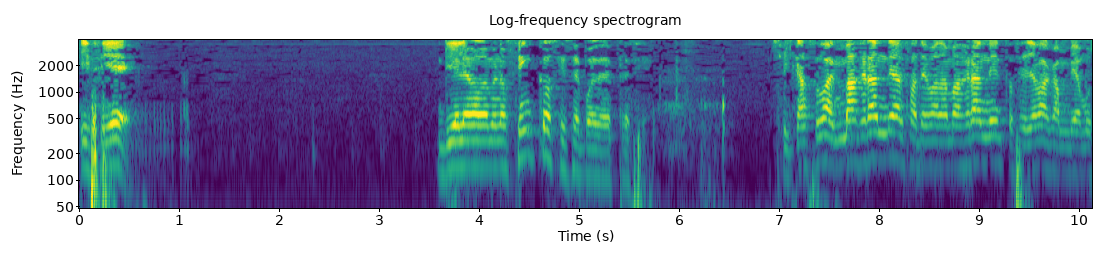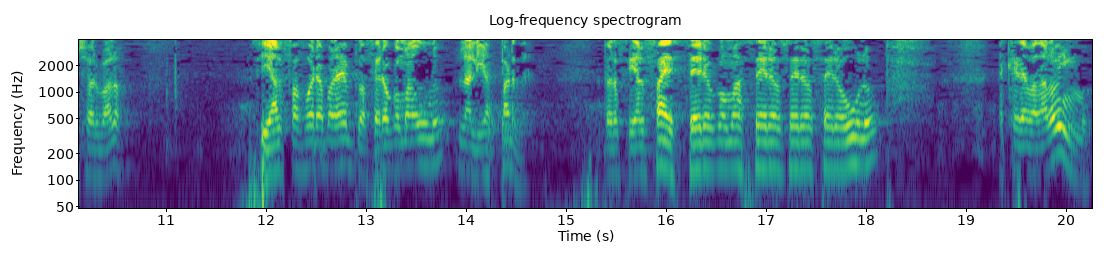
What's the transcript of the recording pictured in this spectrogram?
Y si es 10 elevado a menos 5, sí se puede despreciar. Si caso A es más grande, alfa te va a dar más grande, entonces ya va a cambiar mucho el valor. Si alfa fuera, por ejemplo, 0,1, la lías parda. Pero si alfa es 0,0001, es que te va a dar lo mismo.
